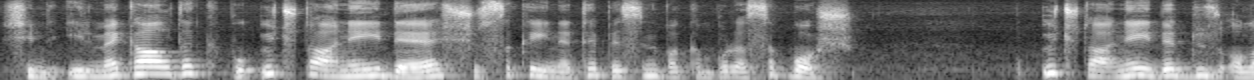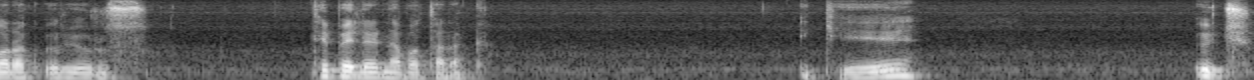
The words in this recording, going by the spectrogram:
Şimdi ilmek aldık. Bu üç taneyi de şu sık iğne tepesini bakın burası boş. Bu üç taneyi de düz olarak örüyoruz. Tepelerine batarak. 2 3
